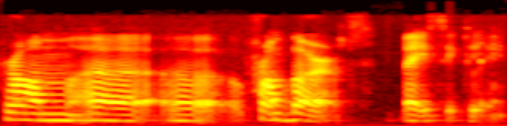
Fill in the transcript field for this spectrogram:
from from birth basically.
